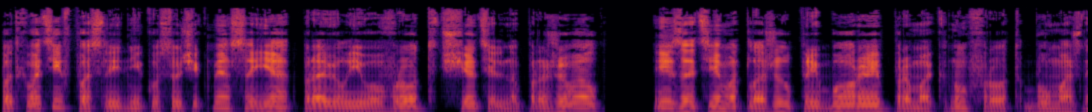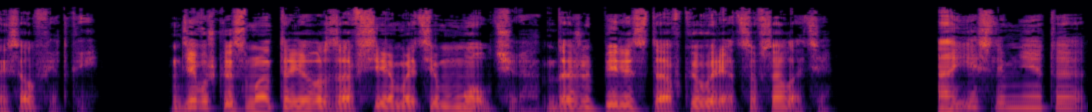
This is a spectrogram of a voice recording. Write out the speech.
Подхватив последний кусочек мяса, я отправил его в рот, тщательно прожевал и затем отложил приборы, промокнув рот бумажной салфеткой. Девушка смотрела за всем этим молча, даже перестав ковыряться в салате. «А если мне это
